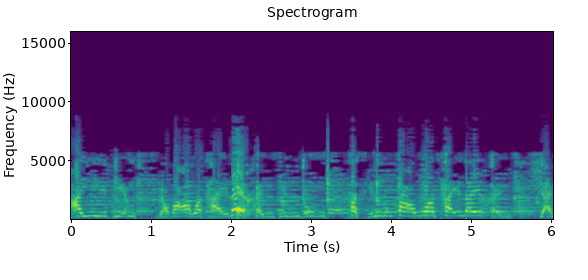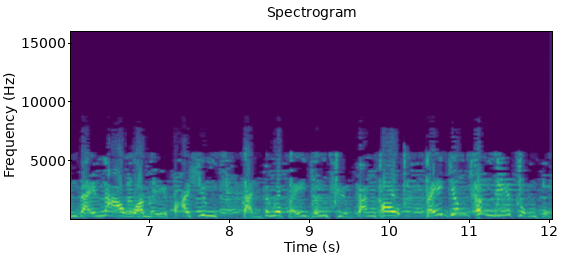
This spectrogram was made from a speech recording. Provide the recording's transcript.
他一定要把我抬来恨心中。他心中把我抬来恨，现在拿我没法行。但等着北京去赶考，北京城里重功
